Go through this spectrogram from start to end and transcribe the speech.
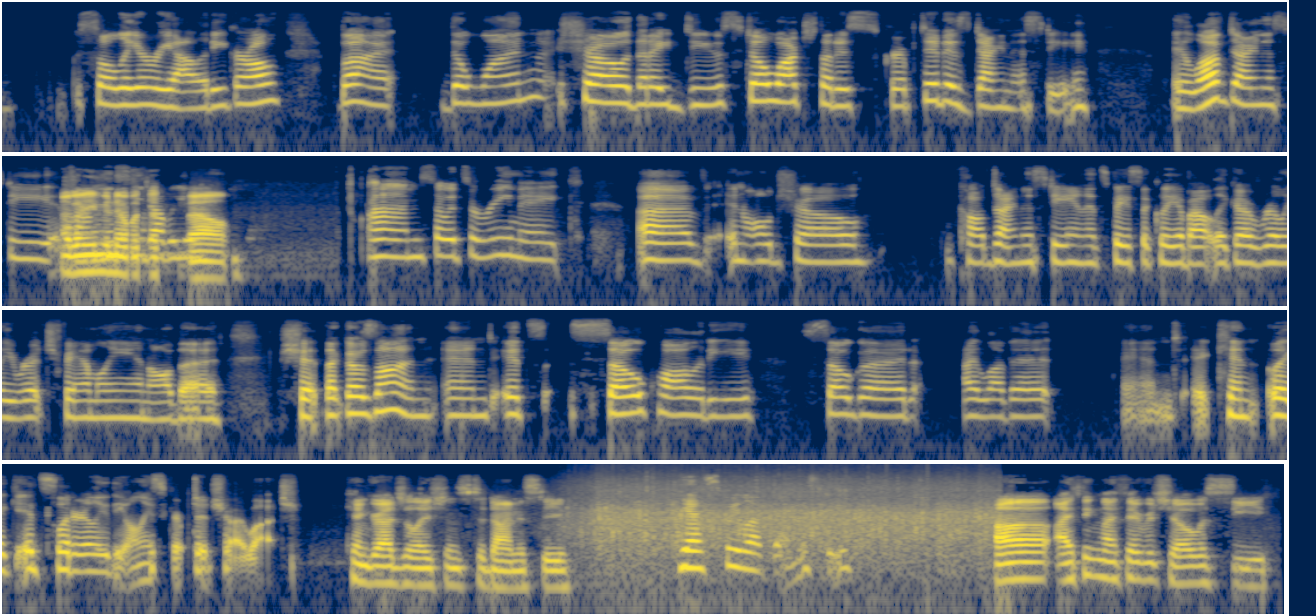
solely a reality girl, but the one show that I do still watch that is scripted is Dynasty. I love Dynasty. It's I don't even know what that's about. Um, so it's a remake of an old show called Dynasty, and it's basically about like a really rich family and all the shit that goes on. And it's so quality, so good. I love it. And it can like it's literally the only scripted show I watch. Congratulations to Dynasty. Yes, we love Dynasty. Uh, I think my favorite show was See,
